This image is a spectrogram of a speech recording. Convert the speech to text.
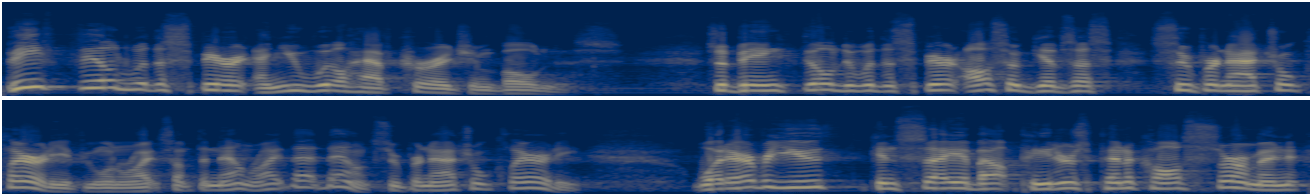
Be filled with the Spirit, and you will have courage and boldness. So, being filled with the Spirit also gives us supernatural clarity. If you want to write something down, write that down. Supernatural clarity. Whatever you can say about Peter's Pentecost sermon,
